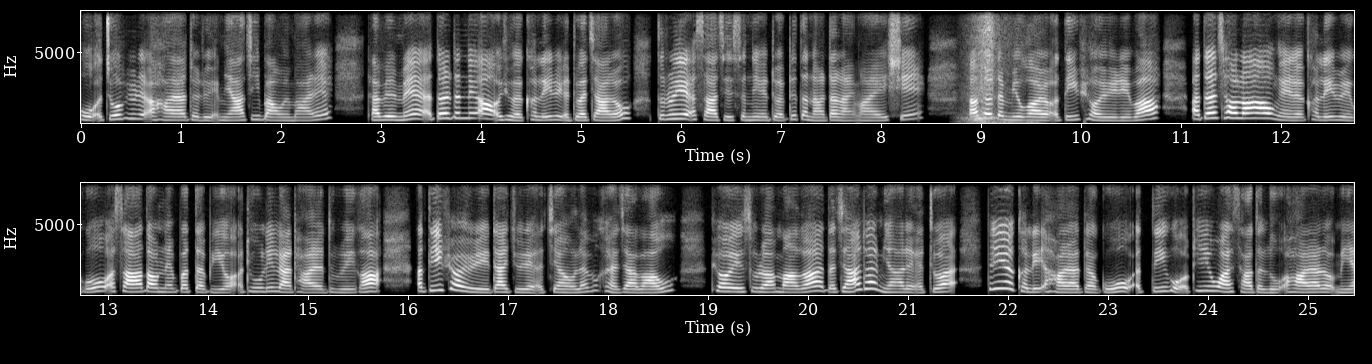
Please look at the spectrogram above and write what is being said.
ကိုယ်အကျိုးပြုတဲ့အာဟာရဓာတ်တွေအများကြီးပါဝင်ပါတယ်။ဒါပေမဲ့အသက်တစ်နှစ်အောက်အရွယ်ကလေးတွေအတွက်ကြတော့သူတို့ရဲ့အစာချေစနစ်အတွက်ပြဿနာတက်နိုင်ပါတယ်ရှင်။နောက်ထပ်တစ်မျိုးကတော့အသီးဖျော်ရည်တွေပါ။အသက်6လအောက်ငယ်တဲ့ကလေးတွေကိုအစားအသောက်နဲ့ပတ်သက်ပြီးတော့အထူးလေ့လာထားတဲ့သူတွေကအသီးဖျော်ရည်တွေတိုက်ကျွေးတဲ့အကြံကိုလက်မခံကြပါဘူး။ဖျော်ရည်ဆိုတာမှာကတကြားဓာတ်များတဲ့အတွက်တည့်ရကလေးအာဟာရဓာတ်ကိုအသီးကိုအပြည့်အဝစားသလိုအာဟာရတော့မရ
